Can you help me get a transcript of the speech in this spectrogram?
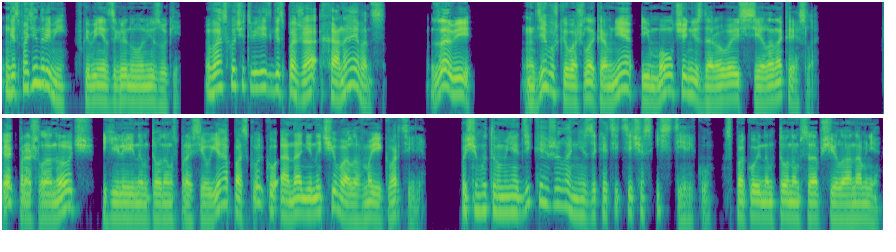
«Господин Реми», — в кабинет заглянула Мизуки, — «вас хочет видеть госпожа Хана Эванс». «Зови». Девушка вошла ко мне и, молча, не здороваясь, села на кресло. «Как прошла ночь?» — елейным тоном спросил я, поскольку она не ночевала в моей квартире. «Почему-то у меня дикое желание закатить сейчас истерику», — спокойным тоном сообщила она мне.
